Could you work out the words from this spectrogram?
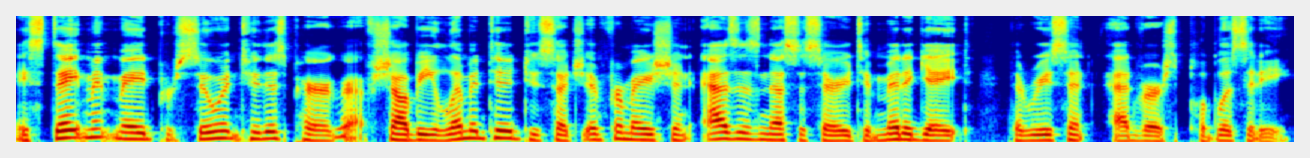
A statement made pursuant to this paragraph shall be limited to such information as is necessary to mitigate the recent adverse publicity.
